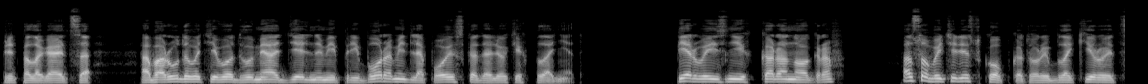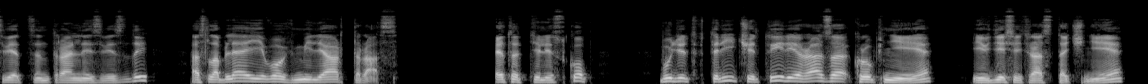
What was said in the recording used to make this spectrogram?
Предполагается оборудовать его двумя отдельными приборами для поиска далеких планет. Первый из них – коронограф, особый телескоп, который блокирует свет центральной звезды, ослабляя его в миллиард раз. Этот телескоп будет в 3-4 раза крупнее и в 10 раз точнее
